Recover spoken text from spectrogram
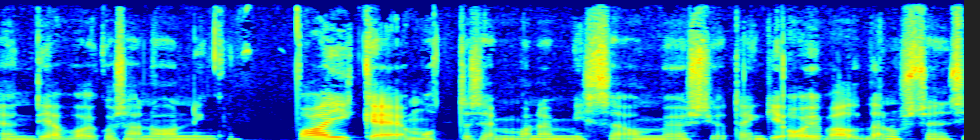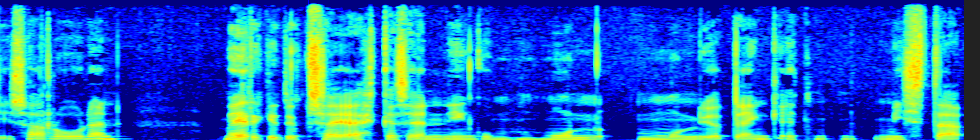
en tiedä voiko sanoa niin kuin vaikea, mutta semmoinen, missä on myös jotenkin oivaltanut sen sisaruuden merkityksen ja ehkä sen niin kuin mun, mun jotenkin, että mistä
